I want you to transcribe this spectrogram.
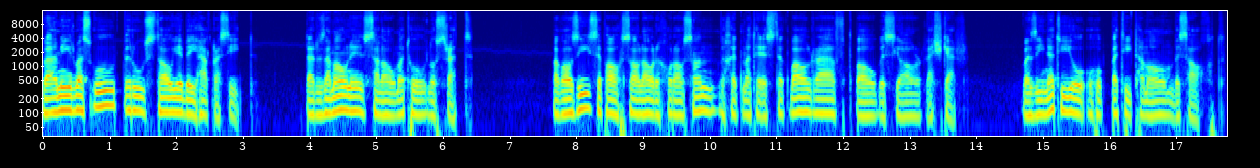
و امیر مسعود بروستای بیهق رسید در ضمان سلامت و نصرت. و غازی سپاه سالار خراسان بخدمت استقبال رفت با بسیار لشکر و زینتی و اهبتی تمام بساخت.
